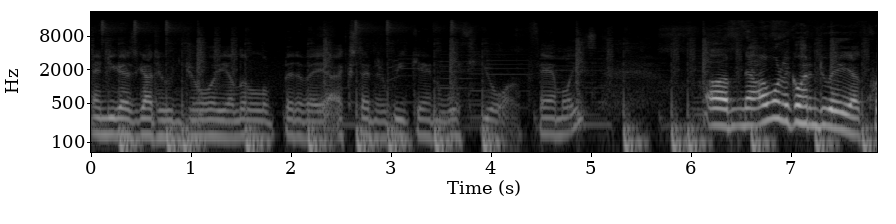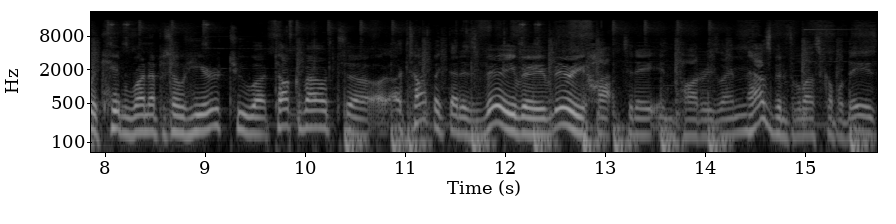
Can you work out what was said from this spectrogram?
and you guys got to enjoy a little bit of a extended weekend with your families. Um, now, I want to go ahead and do a, a, quick hit and run episode here to uh, talk about uh, a topic that is very, very, very hot today in Padres land and has been for the last couple days,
